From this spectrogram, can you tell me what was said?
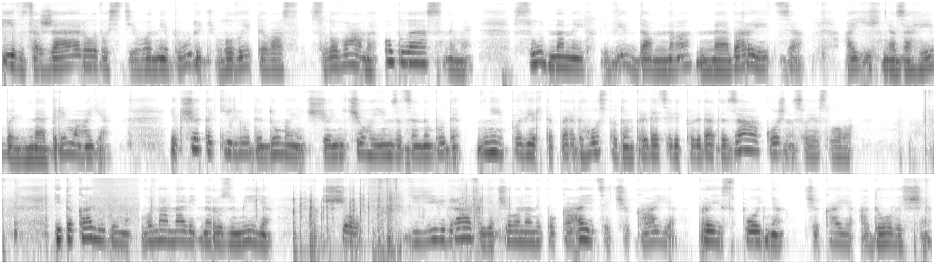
І в зажерливості вони будуть ловити вас словами облесними. Суд на них віддавна не бариться, а їхня загибель не дрімає. Якщо такі люди думають, що нічого їм за це не буде, ні, повірте, перед Господом прийдеться відповідати за кожне своє слово. І така людина, вона навіть не розуміє, що її відразу, якщо вона не покається, чекає преісподня, чекає адовище.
